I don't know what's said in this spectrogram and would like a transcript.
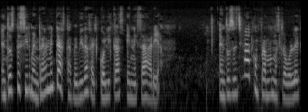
Entonces te sirven realmente hasta bebidas alcohólicas en esa área. Entonces ya compramos nuestro boleto,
